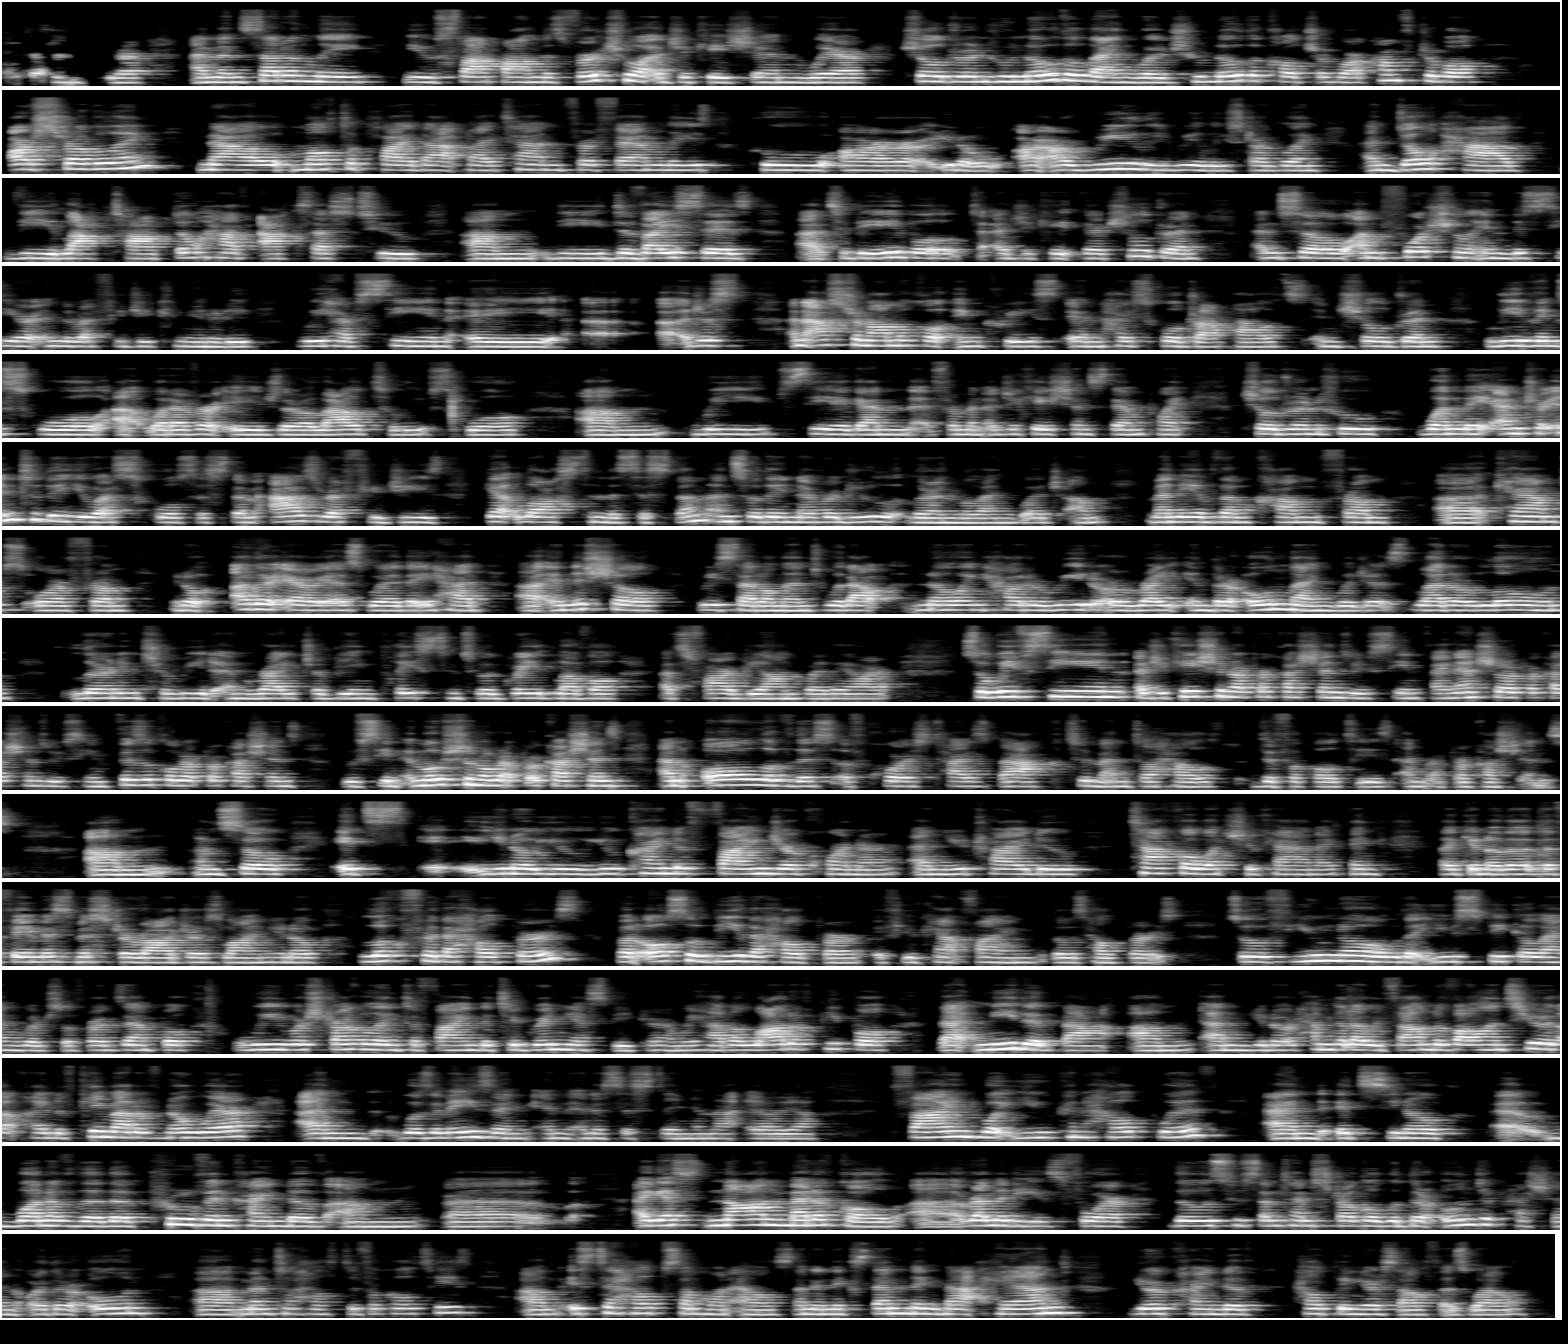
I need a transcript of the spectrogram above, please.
here. And then suddenly you slap on this virtual education where children who know the language, who know the culture, who are comfortable are struggling now multiply that by 10 for families who are you know are, are really really struggling and don't have the laptop don't have access to um, the devices uh, to be able to educate their children. And so unfortunately in this year in the refugee community we have seen a, a just an astronomical increase in high school dropouts in children leaving school at whatever age they're allowed to leave school um, we see again from an education standpoint, children who, when they enter into the US school system as refugees, get lost in the system. And so they never do learn the language. Um, many of them come from uh, camps or from you know other areas where they had uh, initial resettlement without knowing how to read or write in their own languages, let alone learning to read and write or being placed into a grade level that's far beyond where they are. So we've seen education repercussions, we've seen financial repercussions, we've seen physical repercussions, we've seen emotional repercussions, and all of this, of course, ties back to mental health difficulties and repercussions. Um, and so it's you know you you kind of find your corner and you try to tackle what you can. I think, like, you know, the, the famous Mr. Rogers line, you know, look for the helpers, but also be the helper if you can't find those helpers. So if you know that you speak a language, so for example, we were struggling to find the Tigrinya speaker, and we had a lot of people that needed that. Um, and, you know, alhamdulillah, we found a volunteer that kind of came out of nowhere and was amazing in, in assisting in that area. Find what you can help with. And it's, you know, uh, one of the, the proven kind of, um, uh, I guess, non medical uh, remedies for those who sometimes struggle with their own depression or their own uh, mental health difficulties um, is to help someone else. And in extending that hand, you're kind of helping yourself as well.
